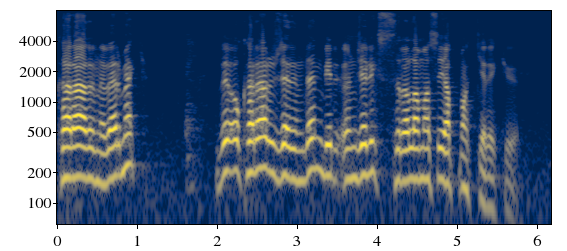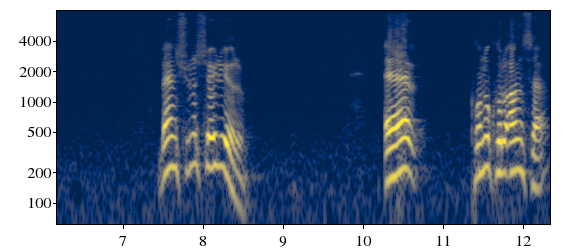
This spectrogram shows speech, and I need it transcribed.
kararını vermek ve o karar üzerinden bir öncelik sıralaması yapmak gerekiyor. Ben şunu söylüyorum. Eğer konu Kur'ansa,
